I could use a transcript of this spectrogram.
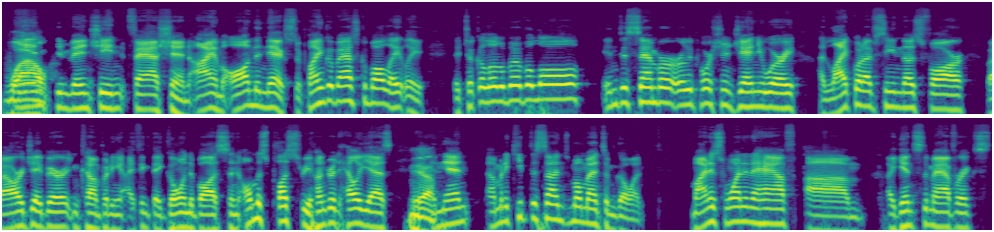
wow. in convincing fashion. I am on the Knicks. They're playing good basketball lately. They took a little bit of a lull in December, early portion of January. I like what I've seen thus far by RJ Barrett and company. I think they go into Boston almost plus 300. Hell yes. Yeah. And then I'm going to keep the Suns momentum going. Minus one and a half. Um, against the Mavericks.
